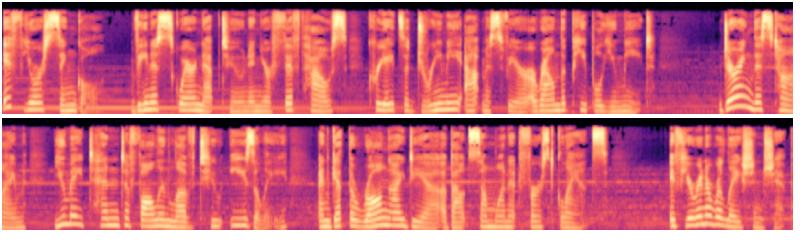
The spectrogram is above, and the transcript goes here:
If you're single, Venus square Neptune in your fifth house creates a dreamy atmosphere around the people you meet. During this time, you may tend to fall in love too easily and get the wrong idea about someone at first glance. If you're in a relationship,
